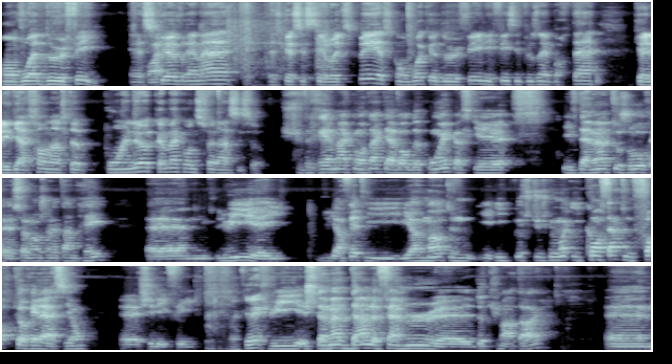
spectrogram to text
on voit deux filles. Est-ce Ouais. que vraiment, est-ce que c'est stéréotypé? Est-ce qu'on voit que deux filles, les filles, c'est plus important que les garçons dans ce point-là? Comment qu'on différencie ça? Je suis vraiment content que tu abordes le point parce que, évidemment, toujours euh, selon Jonathan Hay, euh, lui, euh, il, en fait, il, il augmente une, il, il- excuse-moi, il constate une forte corrélation euh, chez les filles. OK? Puis, justement, dans le fameux euh, documentaire, euh,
